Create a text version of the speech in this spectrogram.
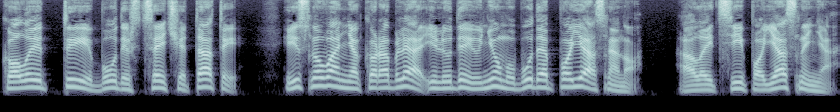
Коли ти будеш це читати, існування корабля і людей у ньому буде пояснено, але ці пояснення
